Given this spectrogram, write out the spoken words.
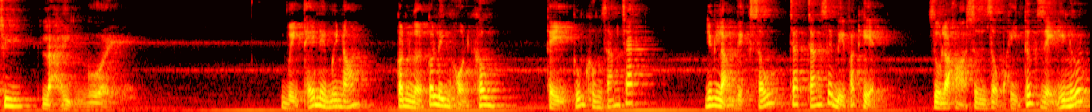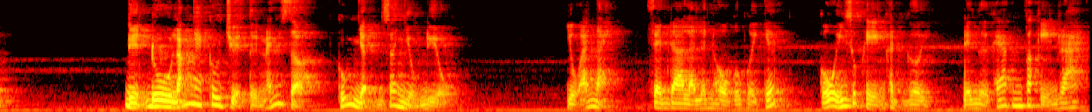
chi là hình người. Vì thế nên mới nói, con người có linh hồn không thì cũng không dám chắc, nhưng làm việc xấu chắc chắn sẽ bị phát hiện, dù là họ sử dụng hình thức gì đi nữa điện Đô lắng nghe câu chuyện từ nãy giờ cũng nhận ra nhiều điều. Vụ án này xem ra là linh hồn của người chết cố ý xuất hiện hình người để người khác phát hiện ra.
